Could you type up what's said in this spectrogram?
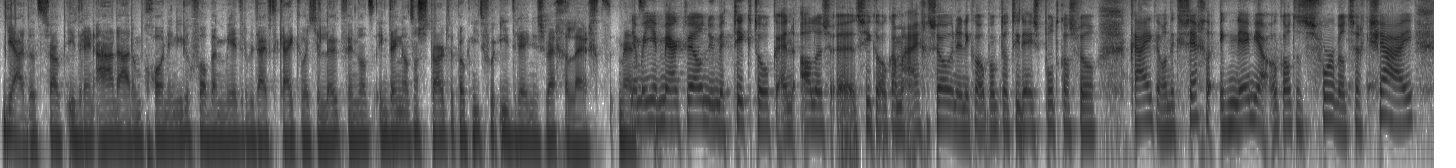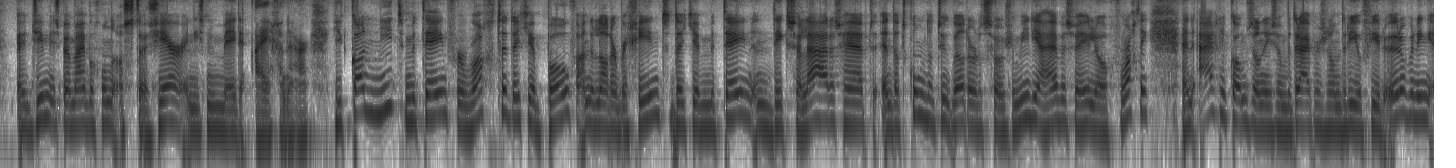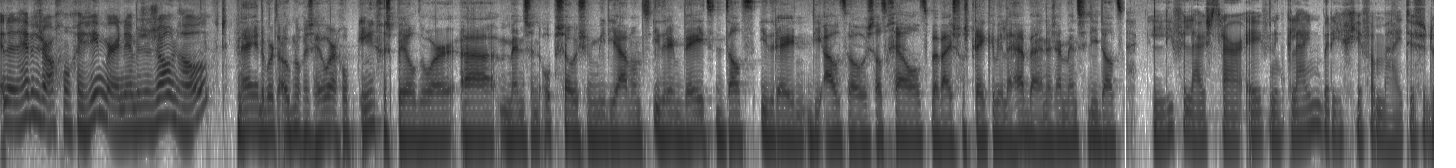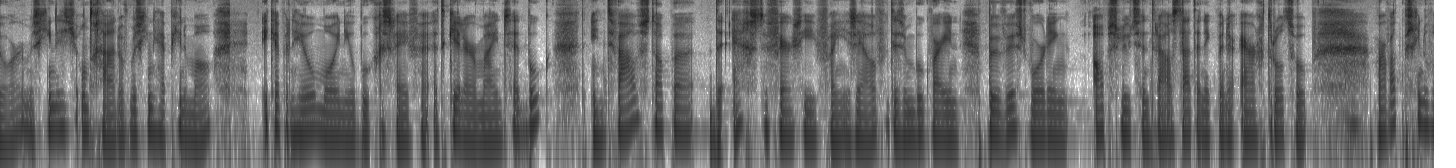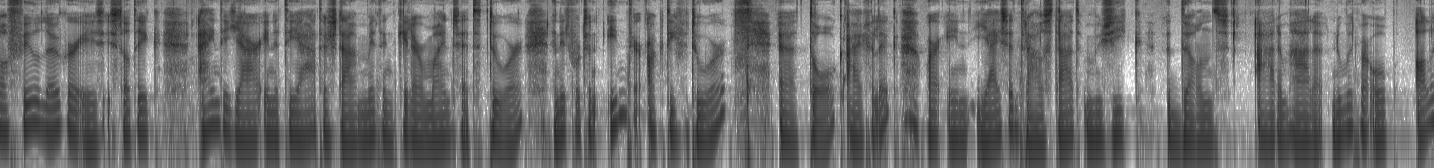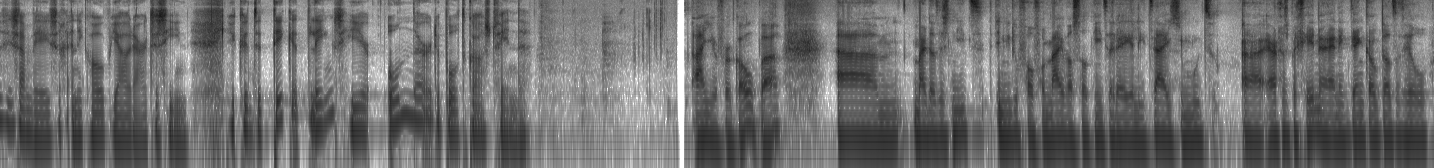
ja, dat zou ik iedereen aanraden om gewoon in ieder geval bij meerdere bedrijven te kijken wat je leuk vindt. Want ik denk dat een start-up ook niet voor iedereen is weggelegd. Met... Ja, maar je merkt wel nu met TikTok en alles, eh, dat zie ik ook aan mijn eigen zoon. En ik hoop ook dat hij deze podcast wil kijken. Want ik zeg, ik neem jou ook altijd als voorbeeld. Zeg ik, Shai, eh, Jim is bij mij begonnen als stagiair en die is nu mede-eigenaar. Je kan niet meteen verwachten dat je boven aan de ladder begint. Dat je meteen een dik salaris hebt. En dat komt natuurlijk wel door dat social media hebben ze een hele hoge verwachting. En eigenlijk komen ze dan in zo'n bedrijf ze dan drie of vier euro verdienen. En dan hebben ze er al gewoon geen zin meer. En hebben ze zo'n hoofd. Nee, en er wordt ook nog eens heel erg op ingespeeld door eh, mensen op social media. Want iedereen weet dat iedereen die auto's, dat geld, bij wijze van spreken willen hebben. En er zijn mensen die dat Lieve luisteraar, even een klein berichtje van mij tussendoor. Misschien is het je ontgaan of misschien heb je hem al. Ik heb een heel mooi nieuw boek geschreven, het Killer Mindset boek. In 12 stappen de echtste versie van jezelf. Het is een boek waarin bewustwording absoluut centraal staat en ik ben er erg trots op. Maar wat misschien nog wel veel leuker is, is dat ik eind dit jaar in het theater sta met een Killer Mindset Tour. En dit wordt een interactieve tour, eh, talk eigenlijk, waarin jij centraal staat, muziek, dans, ademhalen, noem het maar op. Alles is aanwezig en ik hoop jou daar te zien. Je kunt de ticket links hier onder de podcast vinden. aan je verkopen. Ehm, maar dat is niet, in ieder geval voor mij was dat niet de realiteit. Je moet eh, ergens beginnen. En ik denk ook dat het heel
